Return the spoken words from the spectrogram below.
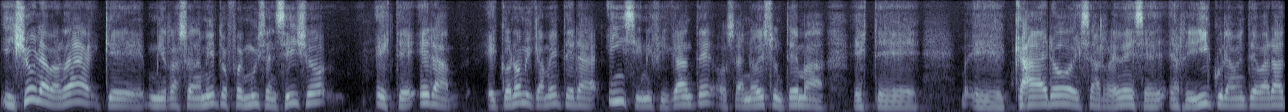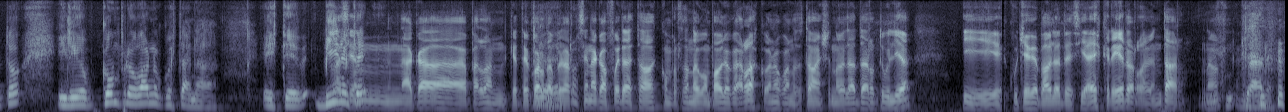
y yo la verdad que mi razonamiento fue muy sencillo, este, era económicamente era insignificante, o sea, no es un tema este, eh, caro, es al revés, es, ridículamente barato, y le digo, comprobar no cuesta nada. Este, recién acá, perdón que te corto, pero recién acá afuera estabas conversando con Pablo Carrasco, ¿no? Cuando estaban yendo de la tertulia, y escuché que Pablo te decía, es creer o reventar, ¿no? Claro,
